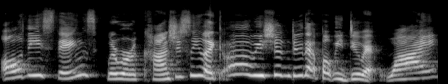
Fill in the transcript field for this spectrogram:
All these things where we're consciously like, oh, we shouldn't do that, but we do it. Why?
